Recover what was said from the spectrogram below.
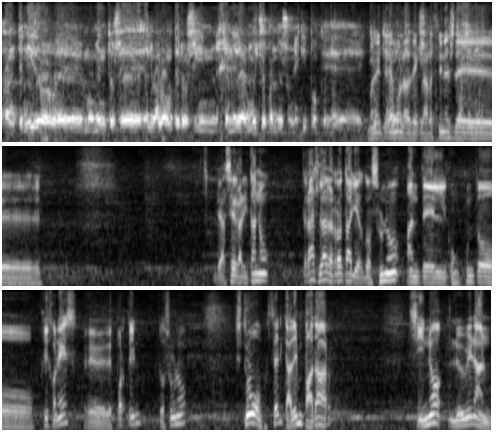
han tenido eh, momentos eh, el balón, pero sin generar mucho cuando es un equipo que... Bueno, ahí tenemos las declaraciones de de Asier Garitano Tras la derrota ayer 2-1 ante el conjunto gijonés eh, de Sporting, 2-1, estuvo cerca de empatar. Si no le hubieran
